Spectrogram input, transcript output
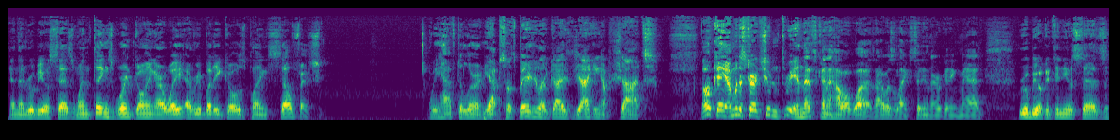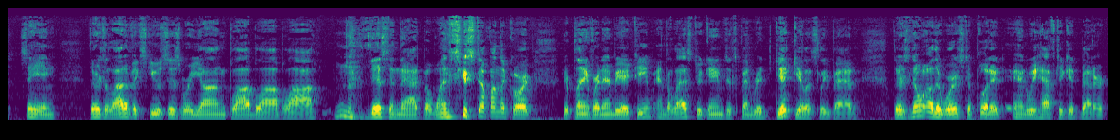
And then Rubio says, when things weren't going our way, everybody goes playing selfish we have to learn. Yep. So it's basically like guys jacking up shots. Okay, I'm going to start shooting three, and that's kind of how it was. I was like sitting there getting mad. Rubio continues says saying, "There's a lot of excuses. We're young, blah blah blah, this and that. But once you step on the court, you're playing for an NBA team, and the last two games it's been ridiculously bad. There's no other words to put it, and we have to get better."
